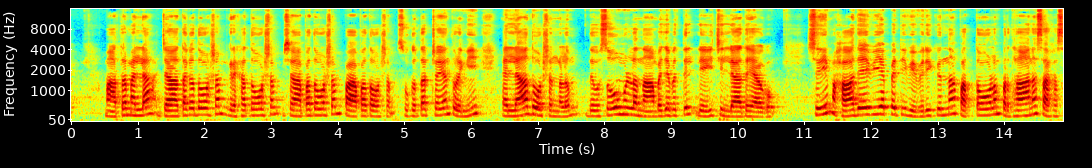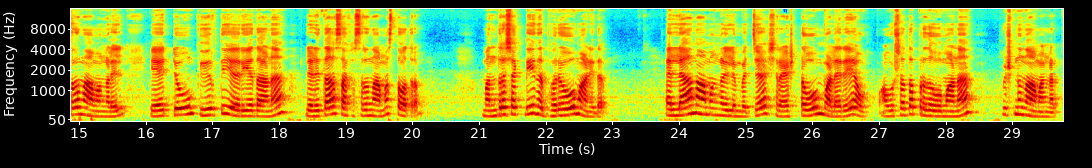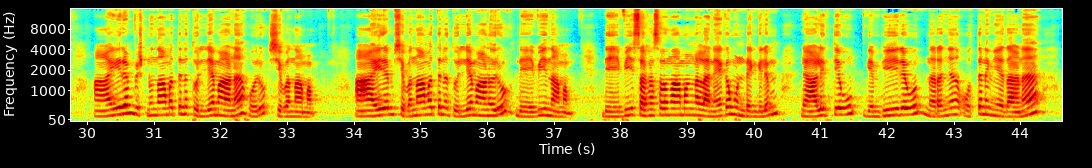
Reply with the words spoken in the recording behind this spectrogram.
മാത്രമല്ല ജാതകദോഷം ഗ്രഹദോഷം ശാപദോഷം പാപദോഷം സുഹൃതക്ഷയം തുടങ്ങി എല്ലാ ദോഷങ്ങളും ദിവസവുമുള്ള നാമജപത്തിൽ ലയിച്ചില്ലാതെയാകും. ശ്രീ മഹാദേവിയെപ്പറ്റി വിവരിക്കുന്ന പത്തോളം പ്രധാന സഹസ്രനാമങ്ങളിൽ ഏറ്റവും കീർത്തിയേറിയതാണ് ലളിതാ സഹസ്രനാമ സ്തോത്രം. മന്ത്രശക്തി നിർഭരവുമാണിത്. എല്ലാ നാമങ്ങളിലും വച്ച് ശ്രേഷ്ഠവും വളരെ ഔഷധപ്രദവുമാണ് വിഷ്ണുനാമങ്ങൾ. ആയിരം വിഷ്ണുനാമത്തിന് തുല്യമാണ് ഒരു ശിവനാമം. ആയിരം ശിവനാമത്തിന് തുല്യമാണൊരു ദേവീനാമം. ദേവീ സഹസ്രനാമങ്ങൾ അനേകമുണ്ടെങ്കിലും ലാളിത്യവും ഗംഭീരവും നിറഞ്ഞ ഒത്തിണങ്ങിയതാണ്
